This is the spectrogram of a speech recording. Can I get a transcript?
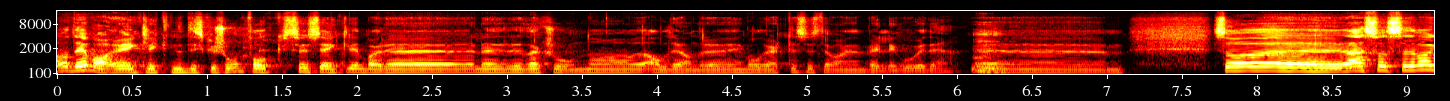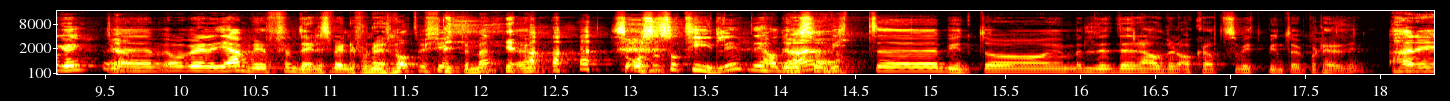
Og det var jo egentlig ikke noen diskusjon. Folk syntes egentlig bare Eller redaksjonen og alle de andre involverte syntes det var en veldig god idé. Eh, Så, eh, nei, så, så det var gøy. Ja. Eh, jeg er fremdeles veldig fornøyd med at vi fikk det med. ja. så, også så tidlig. De hadde jo så vidt eh, begynt å Dere hadde vel akkurat så vidt begynt å importere dem? Her i,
